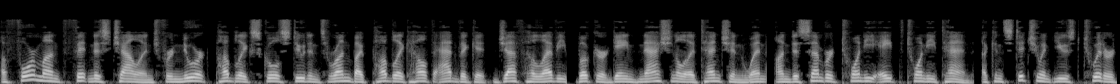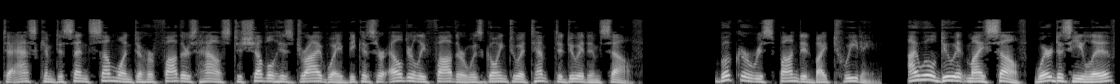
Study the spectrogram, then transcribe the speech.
a four-month fitness challenge for Newark public school students run by public health advocate Jeff Halevy. Booker gained national attention when, on December 28, 2010, a constituent used Twitter to ask him to send someone to her father's house to shovel his driveway because her elderly father was going to attempt to do it himself. Booker responded by tweeting, "'I will do it myself, where does he live?'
